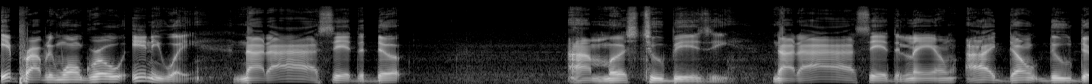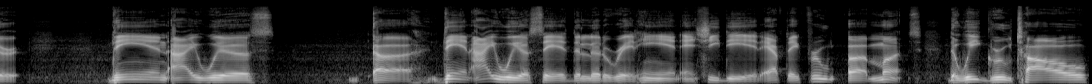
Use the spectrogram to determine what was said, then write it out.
it probably won't grow anyway. Not I, said the duck. I'm much too busy. Not I, said the lamb. I don't do dirt. Then I will uh, then I will, said the little red hen, and she did. After a few uh, months, the wheat grew tall,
